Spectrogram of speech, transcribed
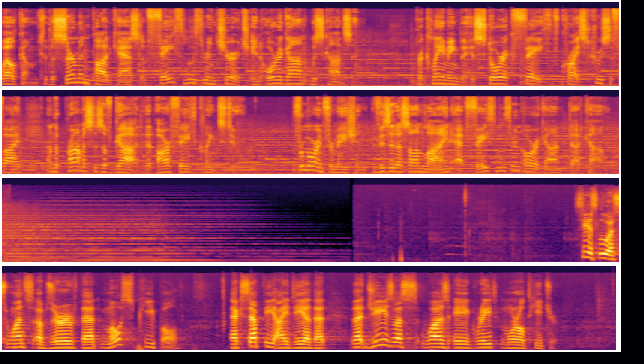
Welcome to the Sermon Podcast of Faith Lutheran Church in Oregon, Wisconsin, proclaiming the historic faith of Christ crucified and the promises of God that our faith clings to. For more information, visit us online at faithlutheranoregon.com. C.S. Lewis once observed that most people accept the idea that that Jesus was a great moral teacher,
